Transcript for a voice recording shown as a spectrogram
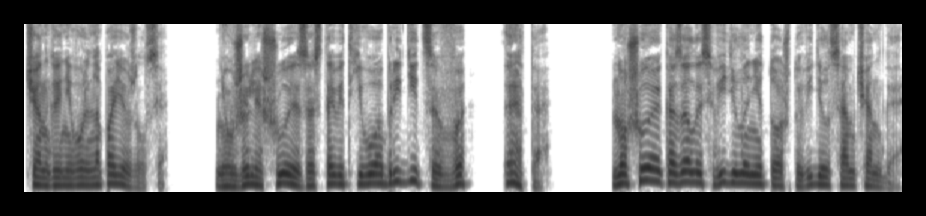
Чанга невольно поежился. Неужели Шуэ заставит его обрядиться в это? Но Шуэ, казалось, видела не то, что видел сам Чанга,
